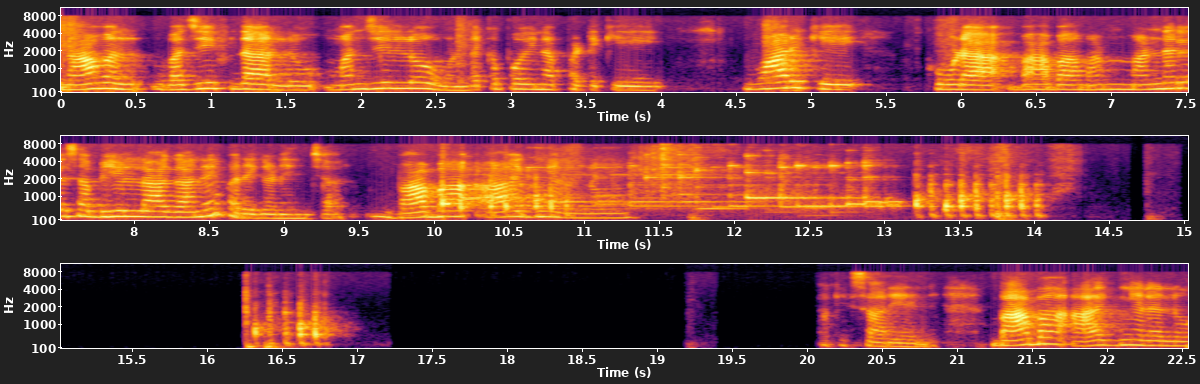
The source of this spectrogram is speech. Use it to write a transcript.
నావల్ వజీఫ్దార్లు మంజిల్లో ఉండకపోయినప్పటికీ వారికి కూడా బాబా మండలి సభ్యుల్లాగానే పరిగణించారు. బాబా ఆజ్ఞలను సారీ అండి బాబా ఆజ్ఞలను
